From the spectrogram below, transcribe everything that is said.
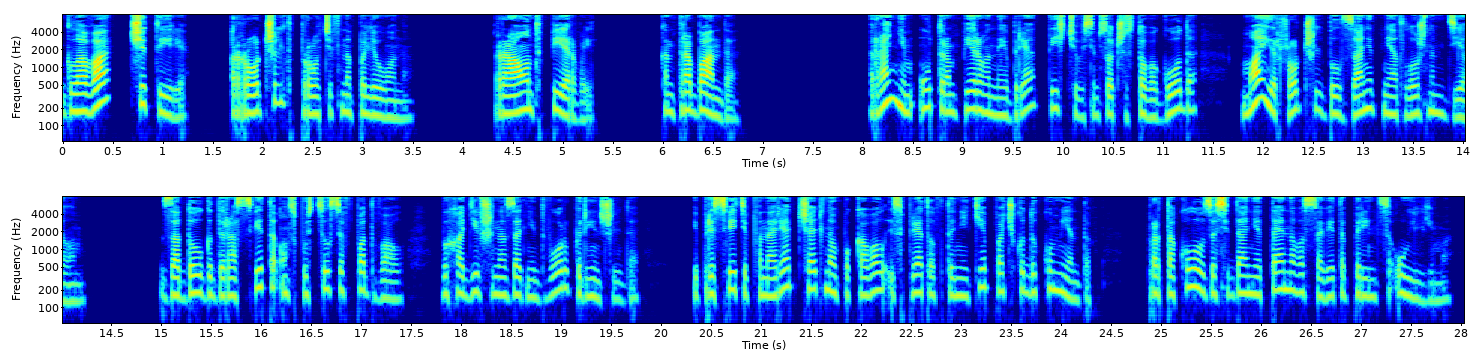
Глава 4. Ротшильд против Наполеона. Раунд 1. Контрабанда. Ранним утром 1 ноября 1806 года Майер Ротшильд был занят неотложным делом. Задолго до рассвета он спустился в подвал, выходивший на задний двор Гриншильда, и при свете фонаря тщательно упаковал и спрятал в тайнике пачку документов, протоколов заседания Тайного совета принца Уильяма.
